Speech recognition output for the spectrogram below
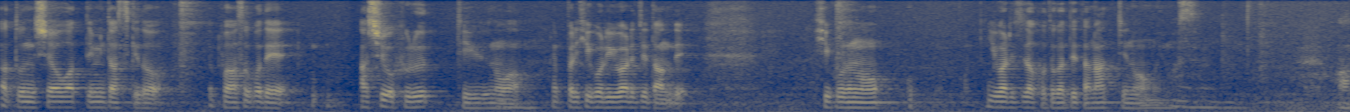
あと2試合終わってみたんですけどやっぱあそこで足を振るっていうのはやっぱり日頃言われてたんで日頃の言われてたことが出たなっていうのは思います、あ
